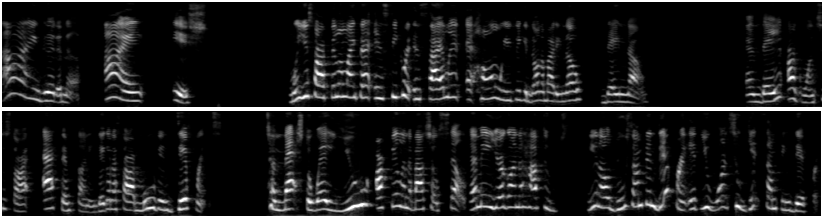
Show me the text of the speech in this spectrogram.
I ain't good enough. I ain't ish. When you start feeling like that in secret and silent at home, when you thinking don't nobody know, they know and they are going to start acting funny. They're going to start moving different to match the way you are feeling about yourself. That means you're going to have to, you know, do something different if you want to get something different.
